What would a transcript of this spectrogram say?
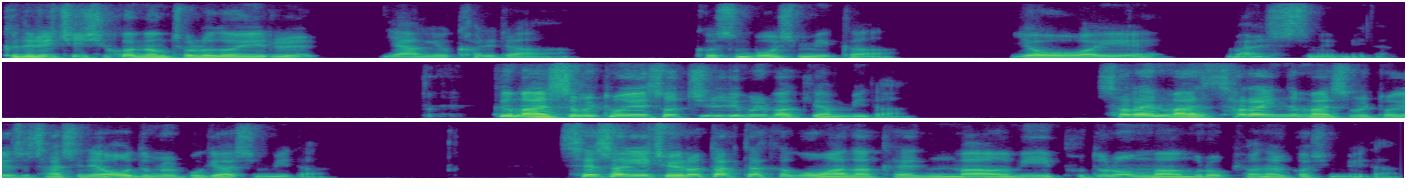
그들이 지식과 명철로 너희를 양육하리라. 그것은 무엇입니까? 여호와의 말씀입니다. 그 말씀을 통해서 찔림을 받게 합니다. 살아있는 말씀을 통해서 자신의 어둠을 보게 하십니다. 세상의 죄로 딱딱하고 완악한 마음이 부드러운 마음으로 변할 것입니다.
